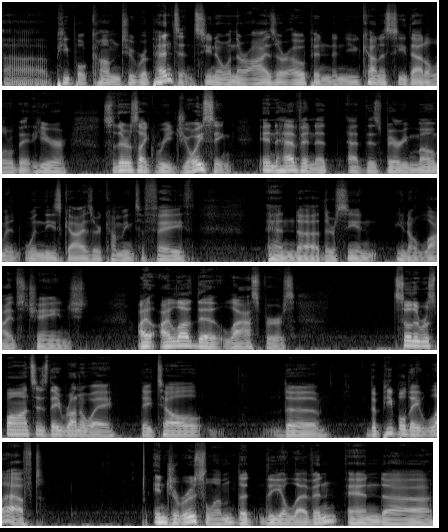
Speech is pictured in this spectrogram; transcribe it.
uh, people come to repentance. You know, when their eyes are opened, and you kind of see that a little bit here. So there's like rejoicing in heaven at at this very moment when these guys are coming to faith, and uh, they're seeing you know lives changed. I I love the last verse. So the response is they run away. They tell the the people they left in Jerusalem, the the eleven, and uh,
